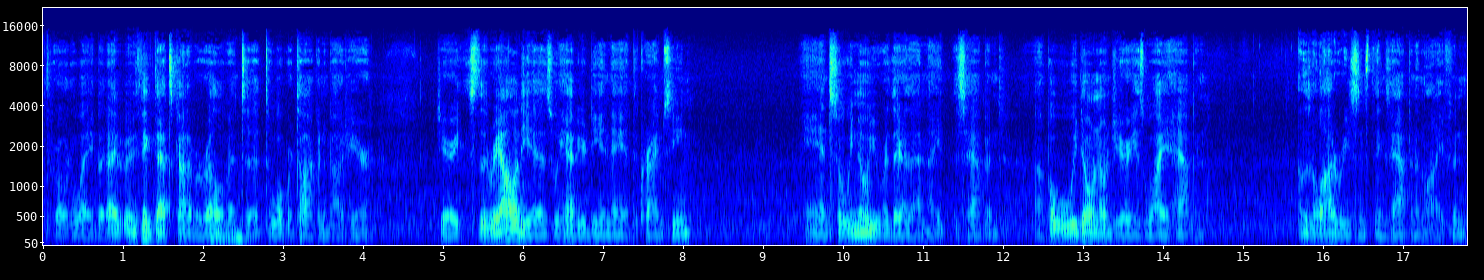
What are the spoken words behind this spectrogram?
throw it away. But I, I think that's kind of irrelevant to, to what we're talking about here. Jerry, so the reality is we have your DNA at the crime scene. And so we know you were there that night this happened. Uh, but what we don't know, Jerry, is why it happened. There's a lot of reasons things happen in life, and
